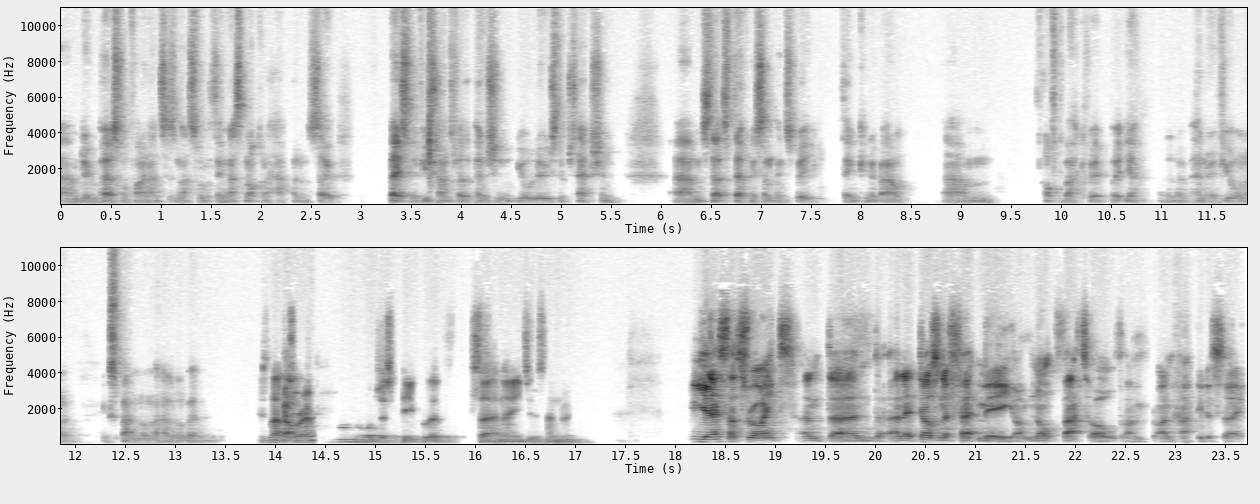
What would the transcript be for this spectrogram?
um, doing personal finances and that sort of thing, that's not going to happen. So basically, if you transfer the pension, you'll lose the protection. Um, so that's definitely something to be thinking about um, off the back of it. But yeah, I don't know, Henry, if you want to expand on that a little bit. Is that for everyone or just people of certain ages, Henry? Yes, that's right, and and and it doesn't affect me. I'm not that old. I'm I'm happy to say.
